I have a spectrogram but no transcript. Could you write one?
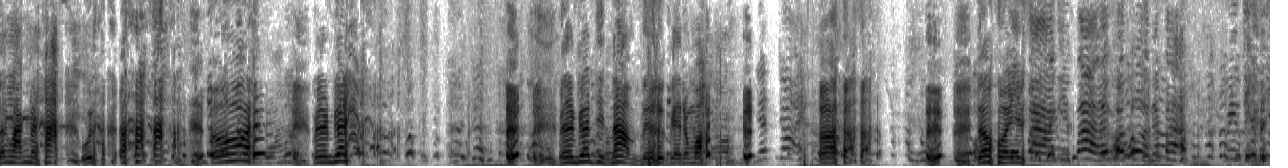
ตั้งหลังเลยฮะอุ๊ยโอ้ยเป็นเดือนเป็นเดือนจิตน้ำเดือกแกน้ำมันเย็ดจ้อยเจ้าหอยป้าอีป้าเอ้ยขอโทษนะป้ามีจีรี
